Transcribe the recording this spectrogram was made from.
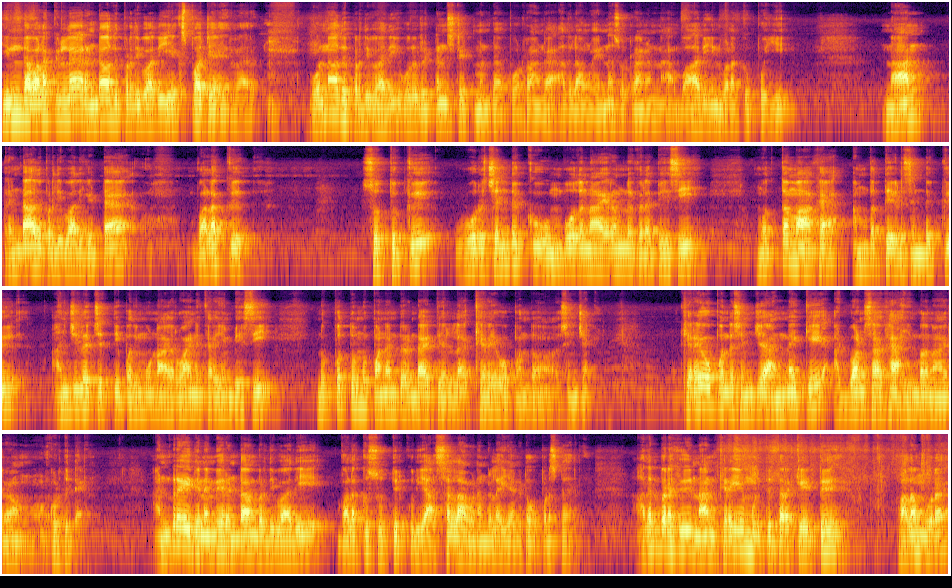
இந்த வழக்கில் ரெண்டாவது பிரதிவாதி எக்ஸ்பர்ட் ஆகிடுறாரு ஒன்றாவது பிரதிவாதி ஒரு ரிட்டன் ஸ்டேட்மெண்ட்டை போடுறாங்க. அதில் அவங்க என்ன சொல்கிறாங்கன்னா வாதியின் வழக்கு பொய். நான் ரெண்டாவது பிரதிவாதிக்கிட்ட வழக்கு சொத்துக்கு ஒரு செண்டுக்கு ஒம்பதனாயிரம்னு விலை பேசி மொத்தமாக ஐம்பத்தேழு சென்ட்டுக்கு அஞ்சு லட்சத்தி பதிமூணாயிரம் ரூபாய்னு கிரையும் பேசி முப்பத்தொன்று பன்னெண்டு ரெண்டாயிரத்தி ஏழில் கிரை ஒப்பந்தம் செஞ்சேன். கிரை ஒப்பந்தம் செஞ்ச அன்னைக்கே அட்வான்ஸாக ஐம்பதனாயிரம் கொடுத்துட்டேன். அன்றைய தினமே ரெண்டாம் பிரதிவாதி வழக்கு சொத்திற்குரிய அசல் ஆவணங்களை என்கிட்ட ஒப்படைச்சிட்டார். அதன் பிறகு நான் கிரையை முடித்து தர கேட்டு பல முறை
